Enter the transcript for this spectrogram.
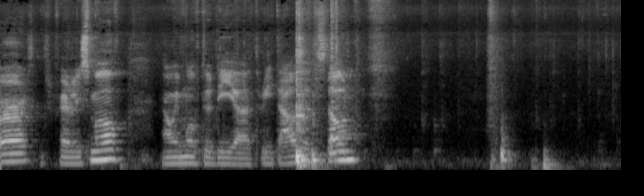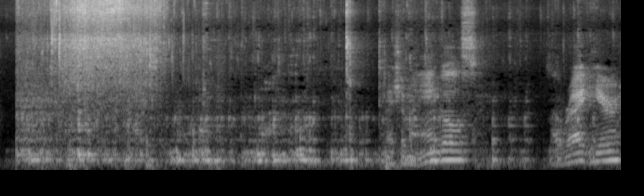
it's fairly smooth now we move to the uh, 3000 stone Measure my angles. All right here.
